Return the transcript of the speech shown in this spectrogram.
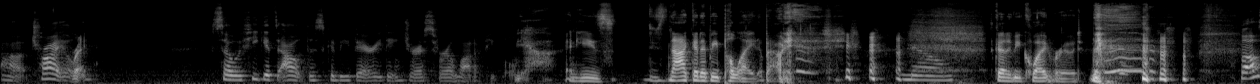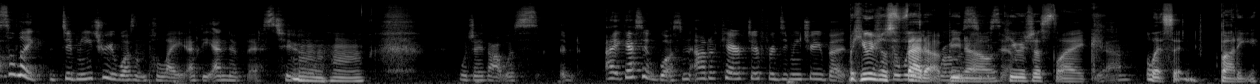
uh, trial. Right. So if he gets out, this could be very dangerous for a lot of people. Yeah. And he's he's not gonna be polite about it. No. it's gonna be quite rude. But also, like, Dimitri wasn't polite at the end of this, too. hmm Which I thought was. I guess it wasn't out of character for Dimitri, but. But he was just fed up, you know. He was just like, Yeah. listen, buddy,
